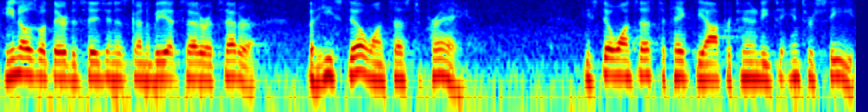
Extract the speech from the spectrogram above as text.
He knows what their decision is going to be, etc., etc. But he still wants us to pray. He still wants us to take the opportunity to intercede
